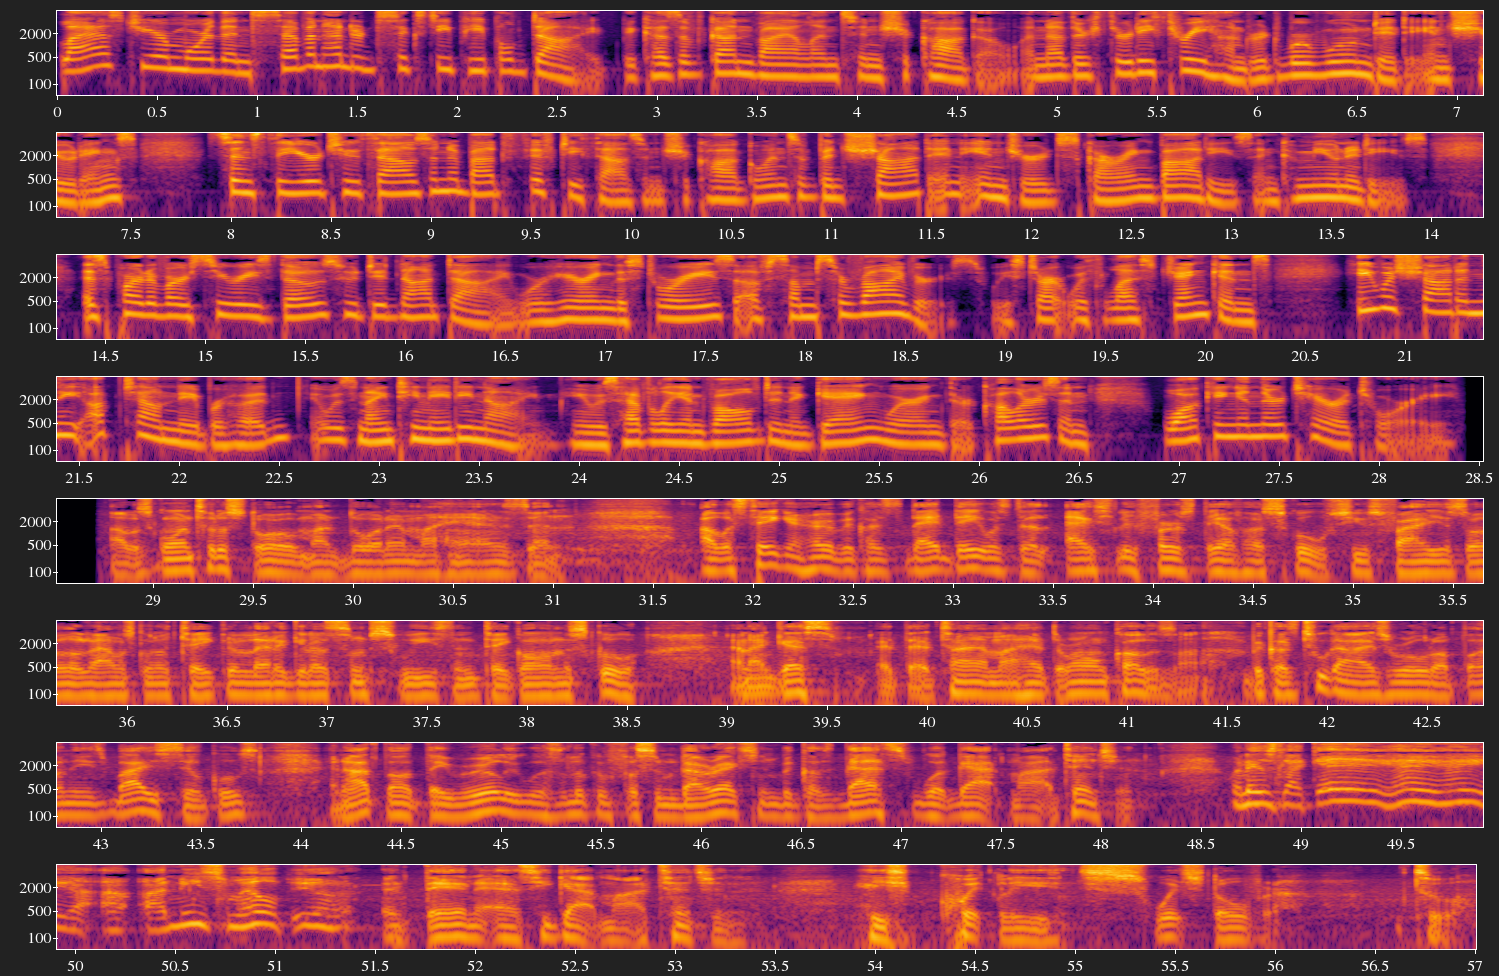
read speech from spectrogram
Last year, more than 760 people died because of gun violence in Chicago. Another 3,300 were wounded in shootings. Since the year 2000, about 50,000 Chicagoans have been shot and injured, scarring bodies and communities. As part of our series, Those Who Did Not Die, we're hearing the stories of some survivors. We start with Les Jenkins. He was shot in the Uptown neighborhood. It was 1989. He was heavily involved in a gang wearing their colors and walking in their territory. I was going to the store with my daughter in my hands, and I was taking her because that day was the actually first day of her school. She was five years old, and I was going to take her, let her get us some sweets, and take her on to school. And I guess at that time I had the wrong colors on because two guys rode up on these bicycles, and I thought they really was looking for some direction because that's what got my attention. When it was like, "Hey, hey, hey, I, I need some help," you know. And then as he got my attention, he quickly switched over to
